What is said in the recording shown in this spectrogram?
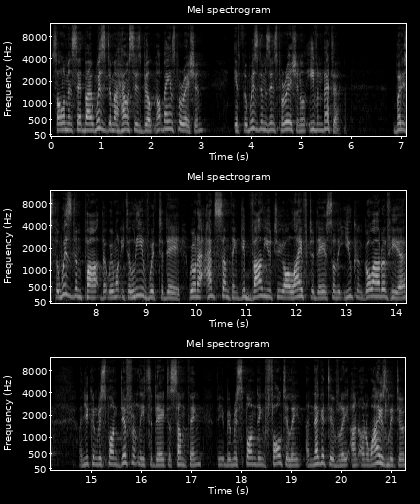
Solomon said, by wisdom a house is built, not by inspiration. If the wisdom is inspirational, even better. But it's the wisdom part that we want you to leave with today. We want to add something, give value to your life today so that you can go out of here and you can respond differently today to something that you've been responding faultily and negatively and unwisely to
